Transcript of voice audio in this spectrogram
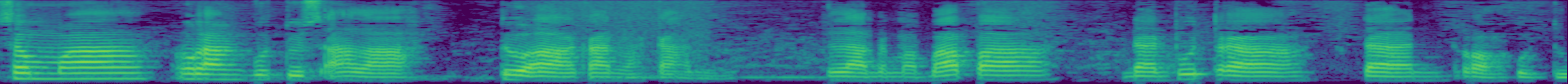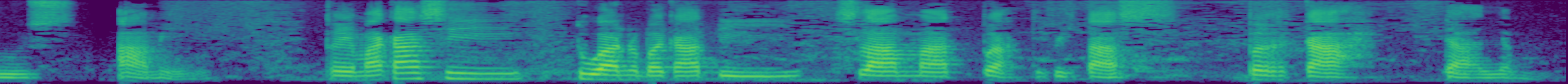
Semua orang kudus Allah, doakanlah kami. Dalam nama Bapa dan Putra dan Roh Kudus. Amin. Terima kasih, Tuhan memberkati. Selamat beraktivitas. Berkah dalam.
